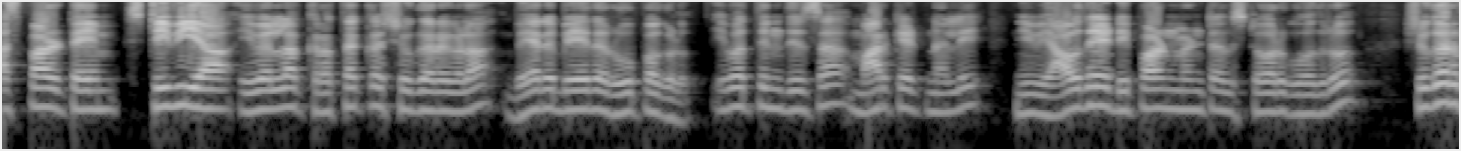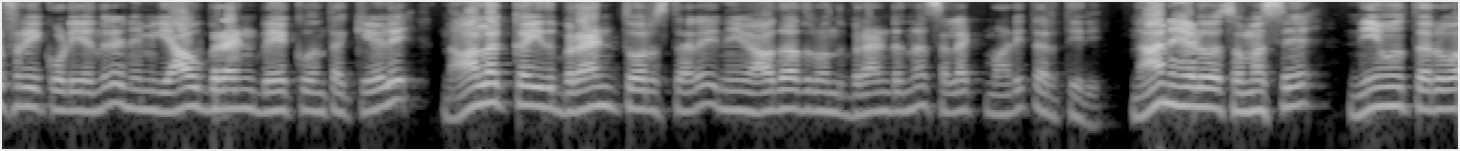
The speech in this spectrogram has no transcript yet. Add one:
ಆಸ್ಪಾರ್ಟೈಮ್, ಸ್ಟಿವಿಯಾ ಇವೆಲ್ಲ ಕೃತಕ ಶುಗರ್ಗಳ ಬೇರೆ ಬೇರೆ ರೂಪಗಳು. ಇವತ್ತಿನ ದಿವಸ ಮಾರ್ಕೆಟ್ನಲ್ಲಿ ನೀವು ಯಾವುದೇ ಡಿಪಾರ್ಟ್ಮೆಂಟಲ್ ಸ್ಟೋರ್ಗೆ ಹೋದ್ರು ಶುಗರ್ ಫ್ರೀ ಕೊಡಿ ಅಂದರೆ ನಿಮ್ಗೆ ಯಾವ ಬ್ರ್ಯಾಂಡ್ ಬೇಕು ಅಂತ ಕೇಳಿ ನಾಲ್ಕೈದು ಬ್ರ್ಯಾಂಡ್ ತೋರಿಸ್ತಾರೆ. ನೀವು ಯಾವುದಾದ್ರೂ ಒಂದು ಬ್ರ್ಯಾಂಡನ್ನು ಸೆಲೆಕ್ಟ್ ಮಾಡಿ ತರ್ತೀರಿ. ನಾನು ಹೇಳುವ ಸಮಸ್ಯೆ, ನೀವು ತರುವ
